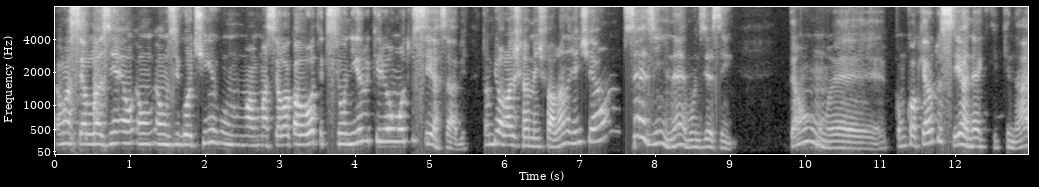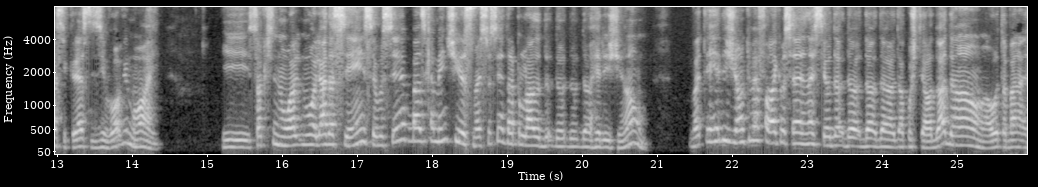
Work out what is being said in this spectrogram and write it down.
é uma célulazinha, é um, é um- é zigotinho, uma, uma célula com a outra, que se uniram e criou um outro ser, sabe? Então, biologicamente falando, a gente é um serzinho, né? Vamos dizer assim. Então, é, como qualquer outro ser, né? Que, que nasce, cresce, desenvolve e morre. E só que no, no olhar da ciência, você é basicamente isso. Mas se você entrar para o lado do- do- da religião, vai ter religião que vai falar que você nasceu da, da, da, da- costela do Adão, a outra vai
